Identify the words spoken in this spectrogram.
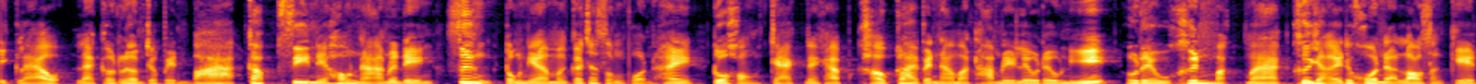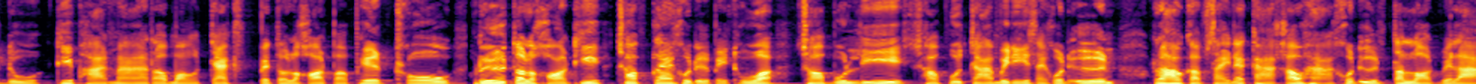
อีกแล้ว และก็เริ่มจะเป็นบ้ากับซีนในห้องน้ำนั่นเอง ซึ่งตรงนี้มันก็จะส่งผลให้ตัวของแจ็คนะครับเขากลายเป็นนามธรรมในเร็วๆนี้ เร็วขึ้นมากๆ คืออยากให้ทุกคนน่ะลองสังเกตดูที่ผ่านมาเรามองแจ็คเป็นตัวละครประเภทโทรหรือตัวละครที่ชอบแกล้งคนอื่นไปทั่ว ชอบบูลลี่ ชอบพูดจาไม่ดีใส่คนอื่นราวกับใส่หน้ากากเข้าหาคนอื่นตลอดเวลา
